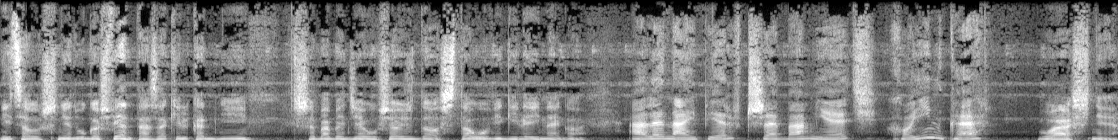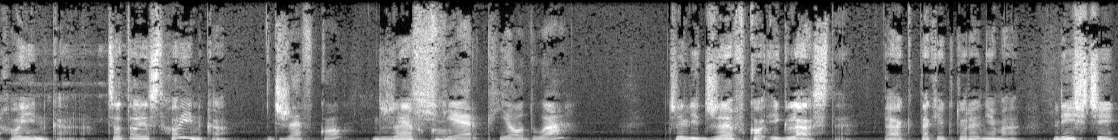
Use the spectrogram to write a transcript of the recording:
I co, już niedługo święta, za kilka dni trzeba będzie usiąść do stołu wigilijnego. Ale najpierw trzeba mieć choinkę, Właśnie, choinka. Co to jest choinka? drzewko, Drzewko, świerk, jodła. czyli drzewko iglaste, tak? Takie, które nie ma liści,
